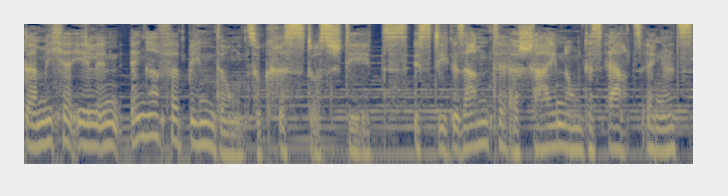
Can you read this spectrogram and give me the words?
Da Michael in enger Verbindung zu Christus steht, ist die gesamte Erscheinung des Erzengels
